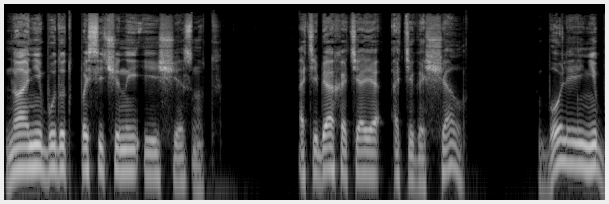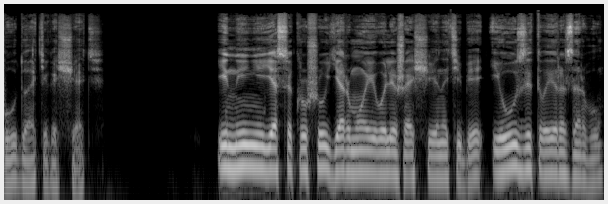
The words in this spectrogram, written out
но они будут посечены и исчезнут. А тебя, хотя я отягощал, более не буду отягощать. И ныне я сокрушу ярмо его лежащее на тебе, и узы твои разорву.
